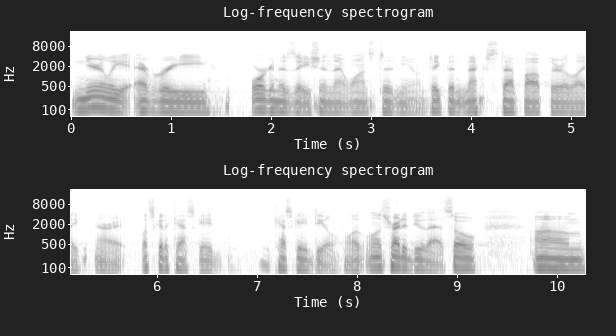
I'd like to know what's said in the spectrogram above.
nearly every organization that wants to you know take the next step up they're like all right let's get a cascade cascade deal. Let, us try to do that. So um,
